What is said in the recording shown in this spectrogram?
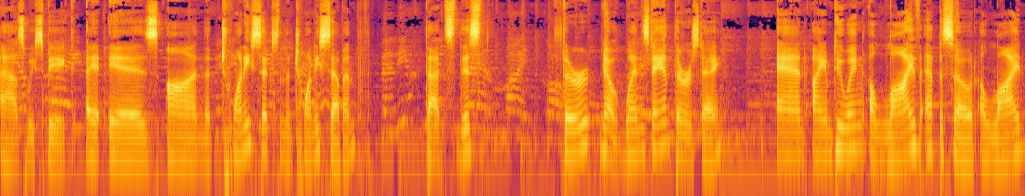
as we speak. It is on the 26th and the 27th. That's this third, no, Wednesday and Thursday. And I am doing a live episode, a live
